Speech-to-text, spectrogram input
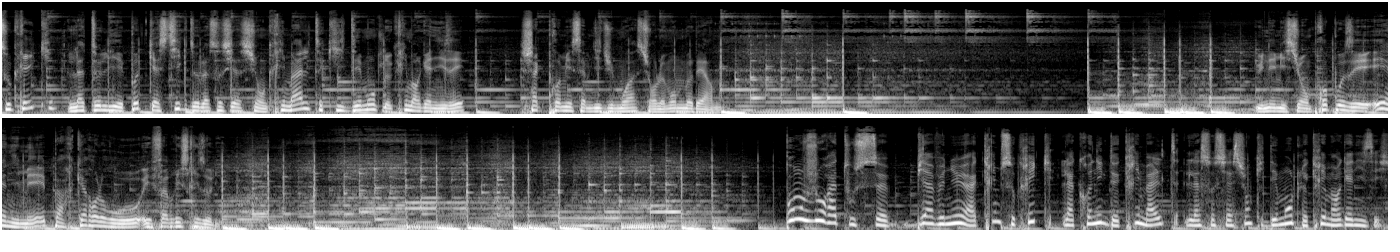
sous Cric, l'atelier podcastique de l'association Crimalt qui démonte le crime organisé, chaque premier samedi du mois sur le monde moderne. Une émission proposée et animée par Carole Rouault et Fabrice Risoli. Bonjour à tous, bienvenue à Crime sous la chronique de Crimalt, l'association qui démonte le crime organisé.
